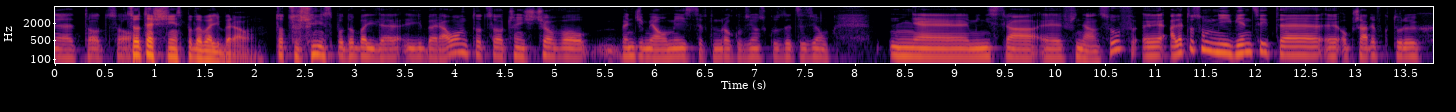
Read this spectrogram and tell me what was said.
E, to, co, co też się nie spodoba liberałom. To, co się nie spodoba liberałom, to, co częściowo będzie miało miejsce w tym roku w związku z decyzją ministra e, finansów, e, ale to są mniej więcej te obszary, w których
